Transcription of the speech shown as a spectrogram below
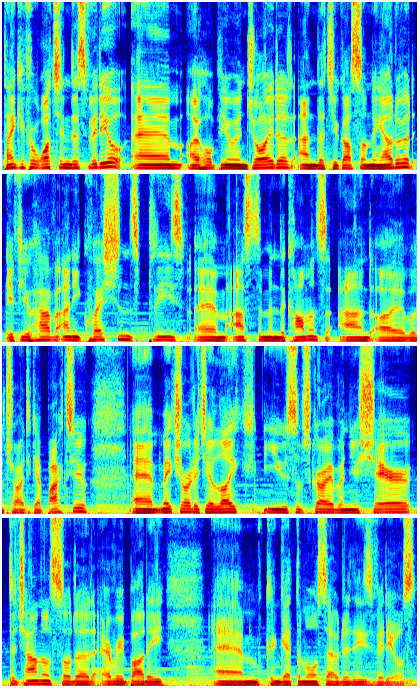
Thank you for watching this video. Um, I hope you enjoyed it and that you got something out of it. If you have any questions, please um, ask them in the comments and I will try to get back to you. Um, make sure that you like, you subscribe and you share the channel so that everybody um, can get the most out of these videos.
